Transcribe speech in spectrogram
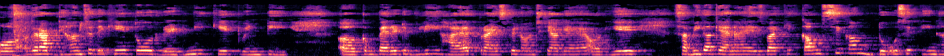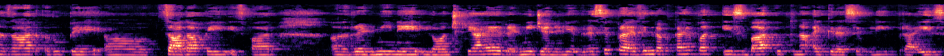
अगर आप ध्यान से देखें तो K twenty comparatively higher price पे लॉन्च किया गया है और ये सभी का कहना है इस बार कि कम से कम दो से तीन हज़ार रुपये ज़्यादा पे इस बार रेडमी ने लॉन्च किया है। रेडमी जनरली अग्रेसिव प्राइसिंग रखता है, पर इस बार उतना एग्रेसिवली प्राइस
